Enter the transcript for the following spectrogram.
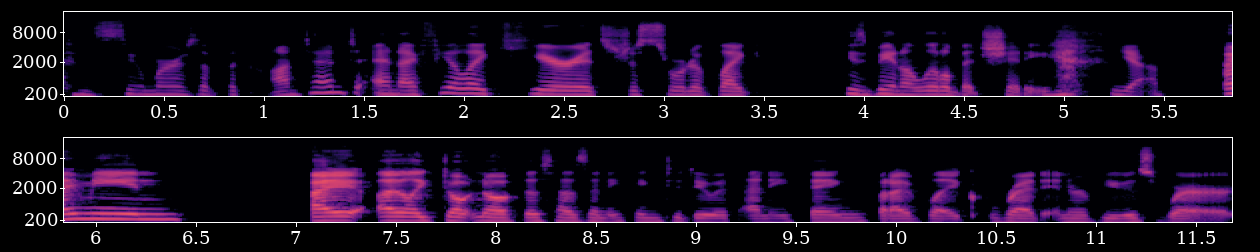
consumers of the content. And I feel like here it's just sort of like he's being a little bit shitty. Yeah. I mean, I I like don't know if this has anything to do with anything, but I've like read interviews where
